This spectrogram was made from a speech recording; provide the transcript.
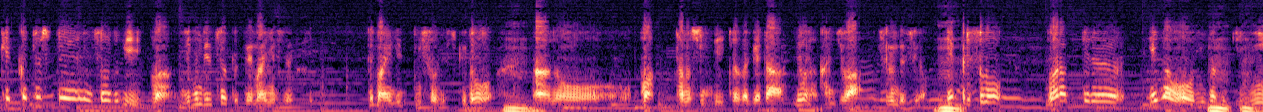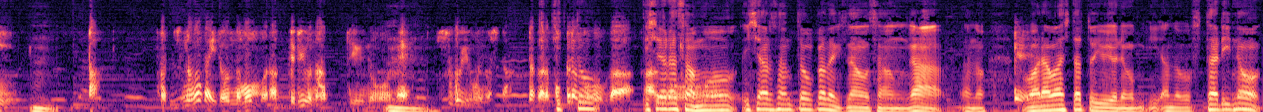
結果として、その時、まあ、自分でちょっと手前味噌手前味噌ですけど、うん。あのーまあ、楽しんでいただけたような感じはするんですよ。うん。やっぱりその、笑ってる笑顔を見た時に、あ、こっちの方がいろんなもんもらってるよなっていうのをね、すごい思いました。だから僕らの方が、石原さんも石原さんと岡崎直さんがあの笑わしたというよりもいあの2人の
